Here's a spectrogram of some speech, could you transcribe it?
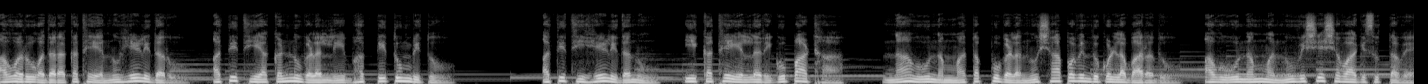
ಅವರು ಅದರ ಕಥೆಯನ್ನು ಹೇಳಿದರು. ಅತಿಥಿಯ ಕಣ್ಣುಗಳಲ್ಲಿ ಭಕ್ತಿ ತುಂಬಿತು. ಅತಿಥಿ ಹೇಳಿದನು, ಈ ಕಥೆ ಎಲ್ಲರಿಗೂ ಪಾಠ. ನಾವು ನಮ್ಮ ತಪ್ಪುಗಳನ್ನು ಶಾಪವೆಂದುಕೊಳ್ಳಬಾರದು, ಅವು ನಮ್ಮನ್ನು ವಿಶೇಷವಾಗಿಸುತ್ತವೆ.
